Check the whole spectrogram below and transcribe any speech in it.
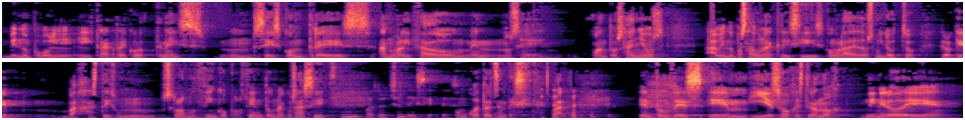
viendo un poco el, track record, tenéis un 6,3 anualizado en no sé cuántos años, habiendo pasado una crisis como la de 2008. Creo que bajasteis un, solo un 5%, una cosa así. Un 4,87. Un 4,87, vale. Entonces, em, y eso gestionando dinero de,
